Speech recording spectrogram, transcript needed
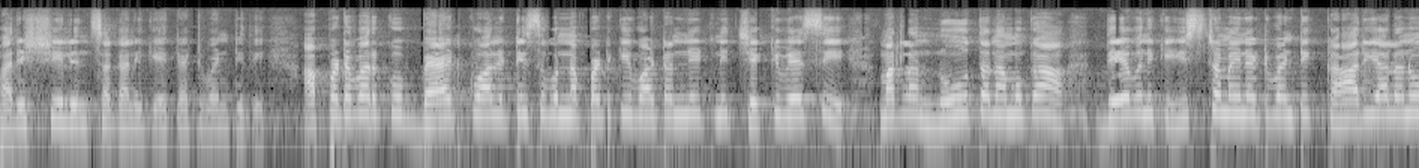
పరిశీలించగలిగేటటువంటిది. అప్పటి వరకు బ్యాడ్ క్వాలిటీస్ ఉన్నప్పటికీ వాటన్నిటిని చెక్కివేసి మరలా నూతనముగా దేవునికి ఇష్టమైనటువంటి కార్యాలను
